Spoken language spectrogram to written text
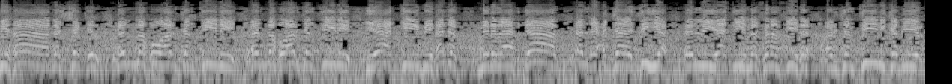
بهذا الشكل. إنه أرجنتيني إنه أرجنتيني يأتي بهدف من الأهداف الإعجازية اللي يأتي مثلا فيها أرجنتيني كبير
